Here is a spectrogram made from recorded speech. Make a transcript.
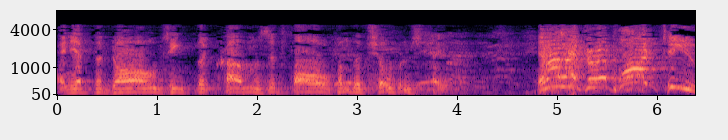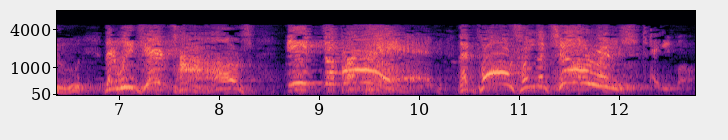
And yet the dogs eat the crumbs that fall from the children's table. And I'd like to report to you that we Gentiles eat the bread that falls from the children's table.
